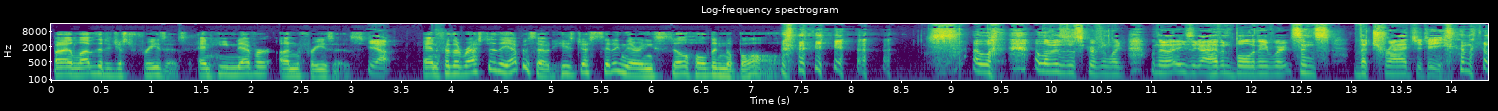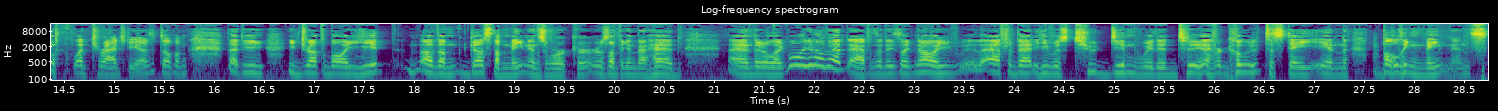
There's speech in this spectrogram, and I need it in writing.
But I love that he just freezes, and he never unfreezes. Yeah. And for the rest of the episode, he's just sitting there and he's still holding the ball. I, lo- I love his description. Like when they're he's like, I haven't bowled anywhere since the tragedy, and they're like, what tragedy? I have to tell them that he he dropped the ball, he hit uh, the Gus, the maintenance worker, or something in the head, and they're like, well, you know that happens, and he's like, no, he after that he was too dim-witted to ever go to stay in bowling maintenance,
